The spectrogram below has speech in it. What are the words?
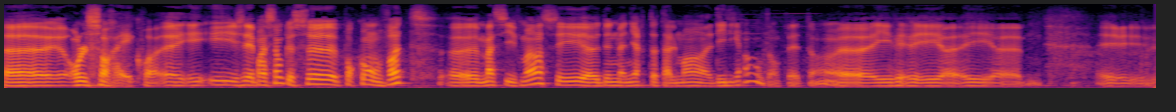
on le saurait, quoi. Et, j'ai l'impression que ce pourquoi on vote massivement, c'est d'une manière totalement délirante, en fait, hein, et, et,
